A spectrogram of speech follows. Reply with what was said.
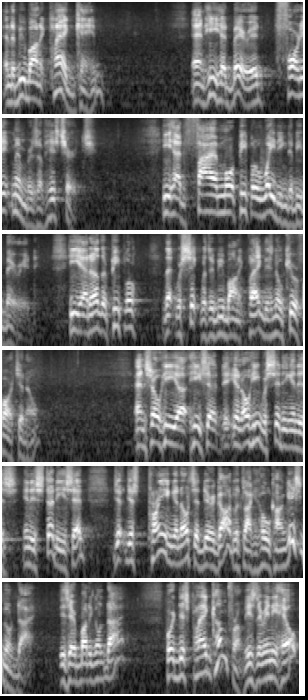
And the bubonic plague came, and he had buried 40 members of his church. He had five more people waiting to be buried. He had other people that were sick with the bubonic plague. There's no cure for it, you know. And so he, uh, he said, you know, he was sitting in his, in his study, he said, j- just praying, you know, he said, Dear God, looks like his whole congregation going to die. Is everybody going to die? Where did this plague come from? Is there any help?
